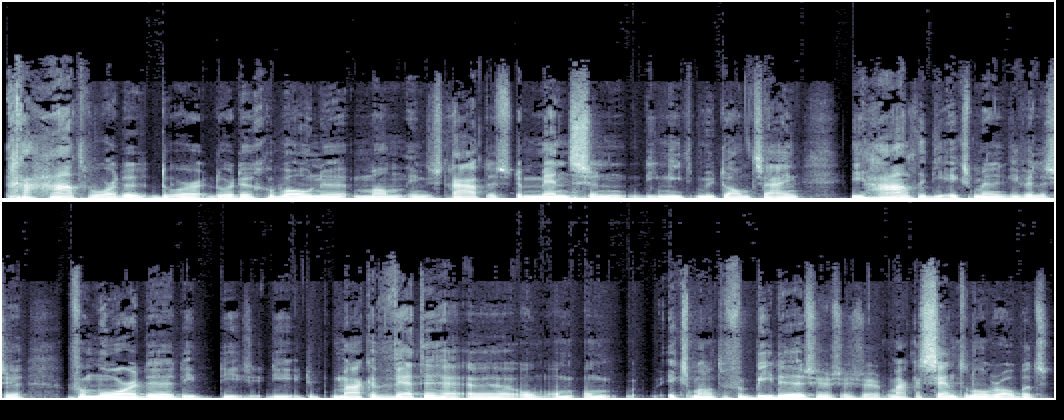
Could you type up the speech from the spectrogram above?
gehaat worden door, door de gewone man in de straat. Dus de mensen die niet mutant zijn, die haten die X-Men, die willen ze vermoorden, die, die, die, maken wetten hè, eh, om, om, om X-mannen te verbieden. Ze, ze, ze maken Sentinel robots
